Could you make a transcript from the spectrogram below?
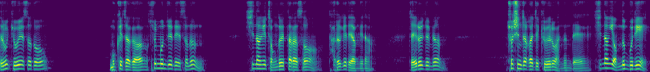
여러분 교회에서도 목회자가 술 문제에 대해서는 신앙의 정도에 따라서 다르게 대합니다. 자, 예를 들면 초신자가 이제 교회를 왔는데 신앙이 없는 분이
